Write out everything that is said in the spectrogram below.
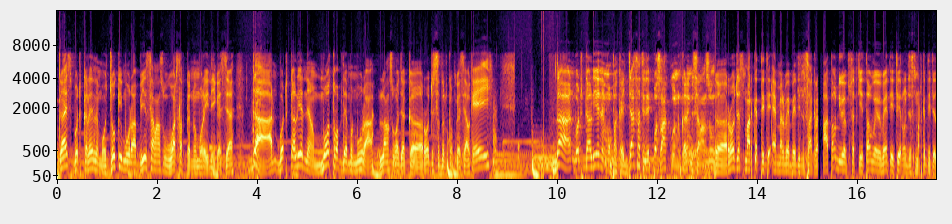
Guys, buat kalian yang mau joki murah bisa langsung WhatsApp ke nomor ini guys ya. Dan buat kalian yang mau top up diamond murah, langsung aja ke rogers.com guys ya, oke? Dan buat kalian yang mau pakai jasa titip pos akun, kalian bisa langsung ke rogersmarket.mlbb di Instagram atau di website kita www.rogersmarket.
